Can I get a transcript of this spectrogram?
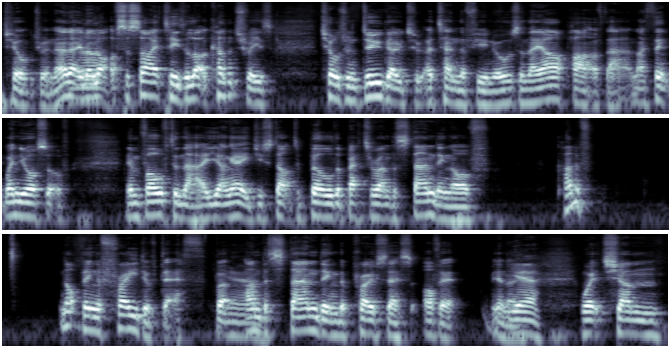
children. I know in a lot of societies, a lot of countries, children do go to attend the funerals and they are part of that. And I think when you're sort of involved in that at a young age, you start to build a better understanding of kind of not being afraid of death, but Yeah. understanding the process of it. You know, Yeah. which um,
